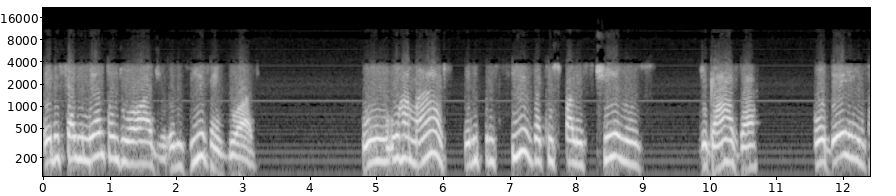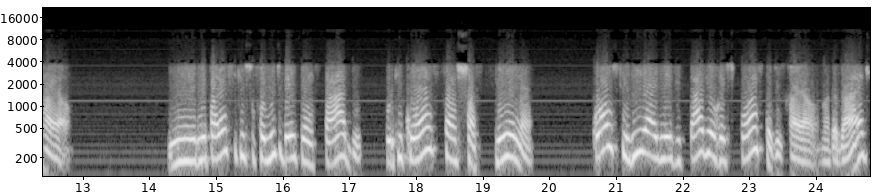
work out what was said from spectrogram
eles se alimentam do ódio, eles vivem do ódio. O, o Hamas, ele precisa que os palestinos de Gaza odeiem Israel. E me parece que isso foi muito bem pensado, porque com essa chacina, qual seria a inevitável resposta de Israel, na verdade?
